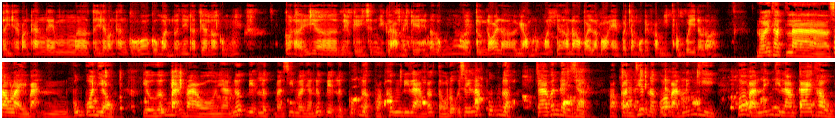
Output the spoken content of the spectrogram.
tùy theo bản thân em ờ, tùy theo bản thân của của mình thôi. Nhưng thật ra nó cũng có thể ờ, điều kiện xin việc làm này kia thì nó cũng ờ, tương đối là rộng đúng không anh? Chứ nó không phải là bó hẹp ở trong một cái phạm phạm vi nào đó. Nói thật là sau này bạn cũng có nhiều nhiều hướng bạn vào nhà nước điện lực bạn xin vào nhà nước điện lực cũng được hoặc không đi làm các tổ đội xây lắp cũng được. Chả vấn đề gì? Hoặc cần thiết là có bản lĩnh thì có bản lĩnh thì làm cai thầu.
